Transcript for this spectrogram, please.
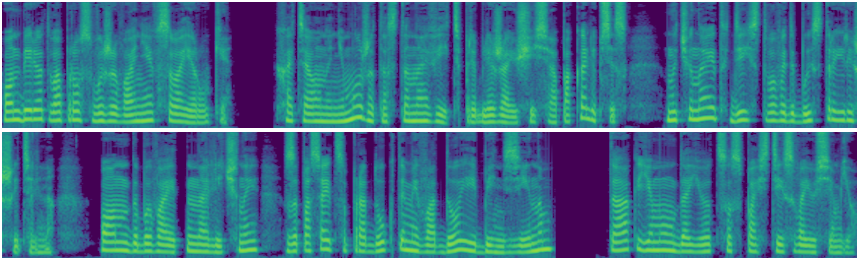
он берет вопрос выживания в свои руки. Хотя он и не может остановить приближающийся апокалипсис, начинает действовать быстро и решительно. Он добывает наличные, запасается продуктами, водой и бензином. Так ему удается спасти свою семью.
